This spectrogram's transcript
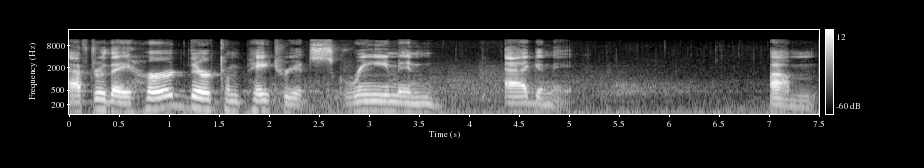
after they heard their compatriots scream in agony. Um,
